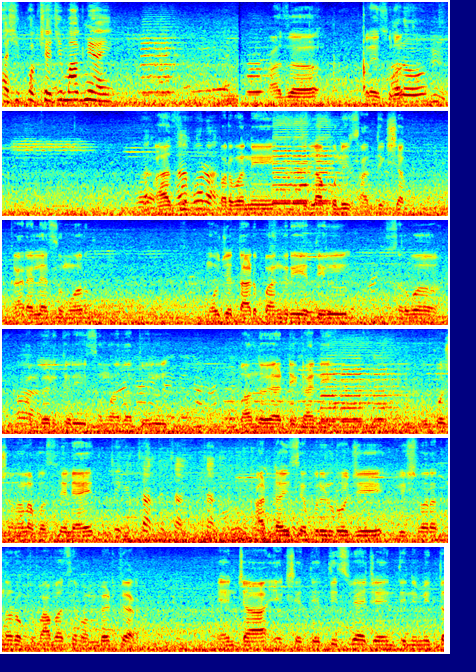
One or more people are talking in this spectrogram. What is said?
अशी पक्षाची मागणी आहे. आज आज परभणी जिल्हा पोलीस अधीक्षक कार्यालयासमोर मौजे ताडपांगरी येथील सर्व आंबेडकरी समाजातील बांधव या ठिकाणी उपोषणाला बसलेले आहेत. अठ्ठावीस एप्रिल रोजी विश्वरत्न डॉक्टर बाबासाहेब आंबेडकर यांच्या एकशे तेहतीसव्या जयंतीनिमित्त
